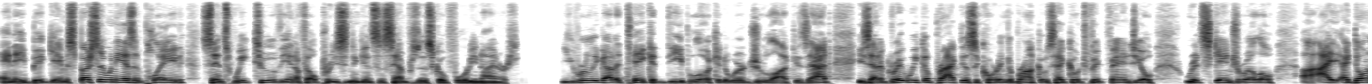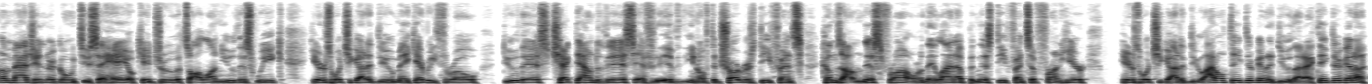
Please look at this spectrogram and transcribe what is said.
in a big game, especially when he hasn't played since week two of the NFL preseason against the San Francisco 49ers. You really got to take a deep look into where Drew Lock is at. He's had a great week of practice, according to Broncos head coach Vic Fangio, Rich Scangarello. Uh, I, I, don't imagine they're going to say, hey, okay, Drew, it's all on you this week. Here's what you got to do. Make every throw. Do this. Check down to this. If, if, you know, if the Chargers defense comes out in this front or they line up in this defensive front here, here's what you got to do. I don't think they're going to do that. I think they're going to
